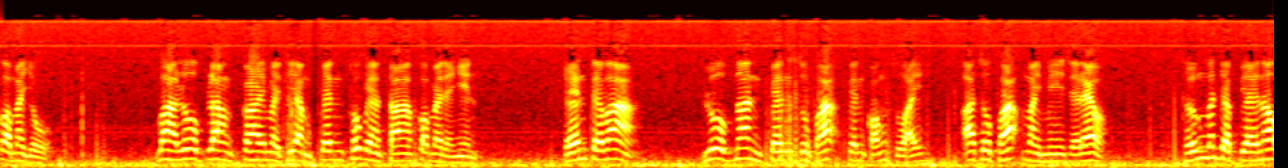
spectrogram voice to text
ก็ไม่อยู่ ว่ารูปร่างกายไม่เที่ยง เป็นทุกข์เป็นตาก็ไม่ได้ยิน เห็นแต่ว่ารูปนั่นเป็นสุภะเป็นของสวย อสุภะไม่มีเสียแล้ว ถึงมันจะเปียเน่า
